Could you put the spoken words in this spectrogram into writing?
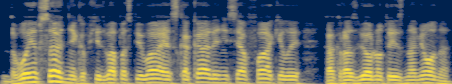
Двое всадников, едва поспевая, скакали, неся факелы, как развернутые знамена,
